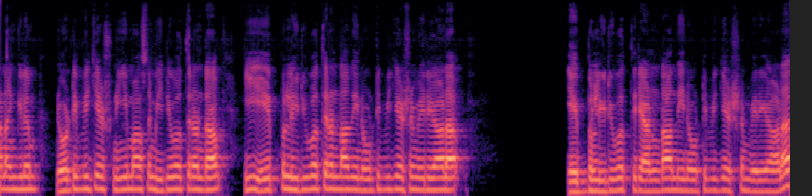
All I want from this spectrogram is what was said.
ആണെങ്കിലും നോട്ടിഫിക്കേഷൻ ഈ മാസം ഇരുപത്തിരണ്ടാം ഈ ഏപ്രിൽ ഇരുപത്തിരണ്ടാം തീയതി നോട്ടിഫിക്കേഷൻ വരികയാണ്. ഏപ്രിൽ ഇരുപത്തിരണ്ടാം തീയതി നോട്ടിഫിക്കേഷൻ വരികയാണ്.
